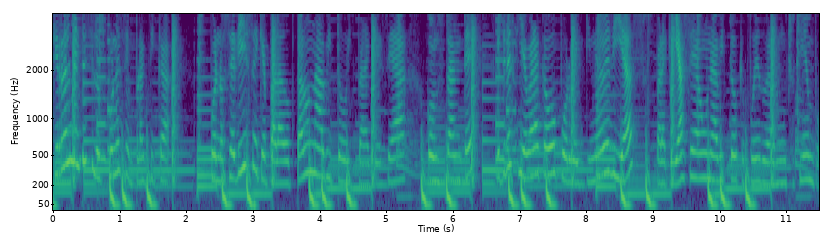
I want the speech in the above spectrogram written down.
que realmente si los pones en práctica bueno, se dice que para adoptar un hábito y para que sea constante, lo tienes que llevar a cabo por 29 días para que ya sea un hábito que puede durar mucho tiempo.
